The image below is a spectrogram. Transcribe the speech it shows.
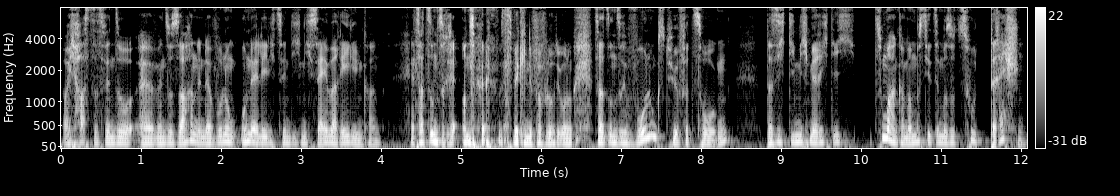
Aber ich hasse das, wenn so, äh, wenn so Sachen in der Wohnung unerledigt sind, die ich nicht selber regeln kann. Jetzt hat unsere, unsere, das ist wirklich eine verfluchte Wohnung, jetzt hat unsere Wohnungstür verzogen, dass ich die nicht mehr richtig zumachen kann. Man muss die jetzt immer so zudreschen.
